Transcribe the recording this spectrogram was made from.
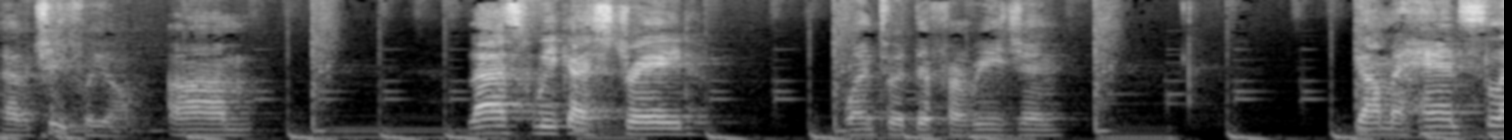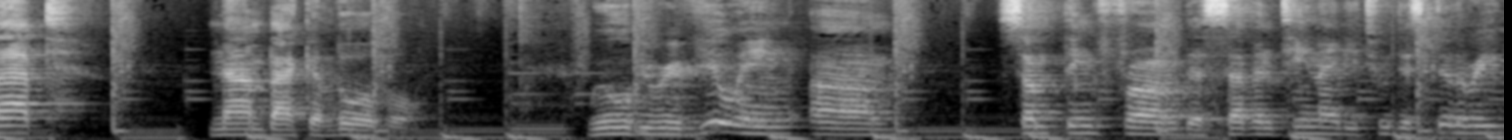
I have a treat for y'all. Um, last week, I strayed, went to a different region, got my hand slapped. Now I'm back in Louisville. We will be reviewing um, something from the 1792 distillery.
